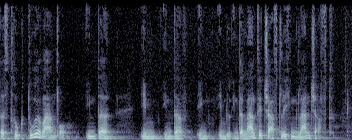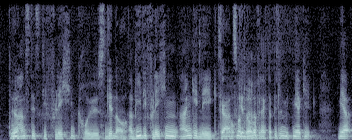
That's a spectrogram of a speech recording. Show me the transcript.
der Strukturwandel in der, im, in der, in, im, in der landwirtschaftlichen Landschaft. Du Ja. meinst jetzt die Flächengrößen, Genau. äh, wie die Flächen angelegt sind. Ganz Hat man genau. früher vielleicht ein bisschen mit mehr, mehr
